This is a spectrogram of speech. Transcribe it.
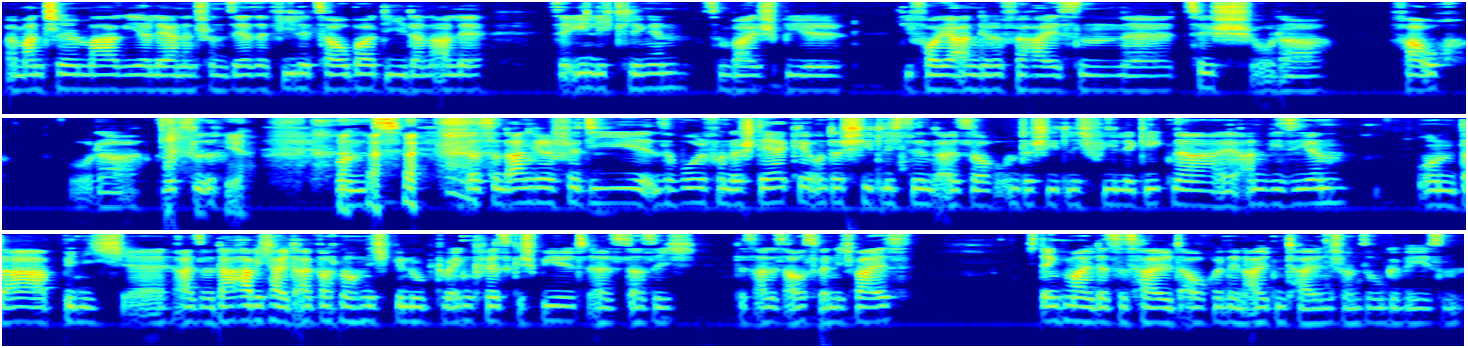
weil manche Magier lernen schon sehr, sehr viele Zauber, die dann alle sehr ähnlich klingen. Zum Beispiel die Feuerangriffe heißen äh, Zisch oder Fauch oder Wurzel. Ja. Und das sind Angriffe, die sowohl von der Stärke unterschiedlich sind, als auch unterschiedlich viele Gegner äh, anvisieren. Und da bin ich, äh, also da habe ich halt einfach noch nicht genug Dragon Quest gespielt, als dass ich das alles auswendig weiß. Ich denke mal, das ist halt auch in den alten Teilen schon so gewesen.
